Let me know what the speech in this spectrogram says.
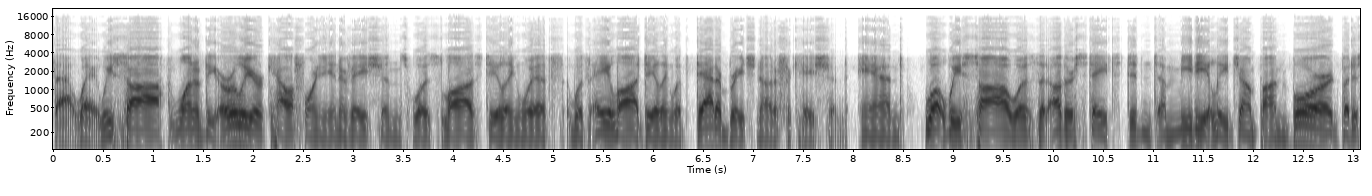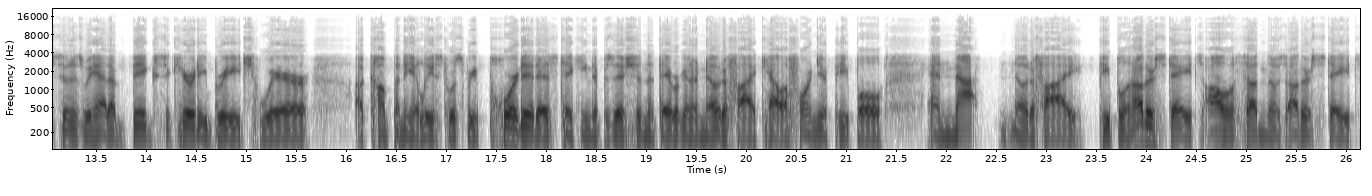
that way. We saw one of the earlier California innovations was laws dealing with, was a law dealing with data breach notifications notification. And what we saw was that other states didn't immediately jump on board, but as soon as we had a big security breach where a company at least was reported as taking the position that they were going to notify California people and not notify people in other states, all of a sudden those other states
